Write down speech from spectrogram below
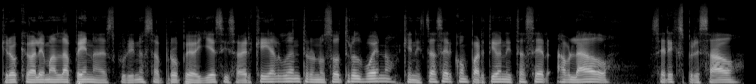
Creo que vale más la pena descubrir nuestra propia belleza y saber que hay algo dentro de nosotros bueno, que necesita ser compartido, necesita ser hablado, ser expresado,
